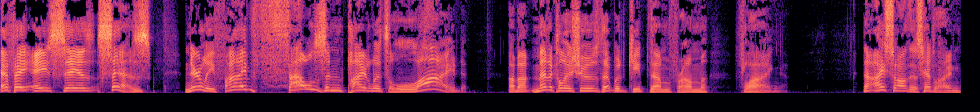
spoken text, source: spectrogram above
FAA says, says nearly 5,000 pilots lied about medical issues that would keep them from flying. Now, I saw this headline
